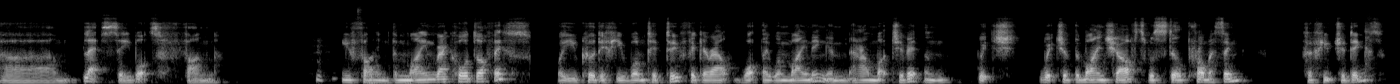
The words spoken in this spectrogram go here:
Um, let's see, what's fun? you find the mine records office where you could if you wanted to figure out what they were mining and how much of it and which which of the mine shafts was still promising for future digs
